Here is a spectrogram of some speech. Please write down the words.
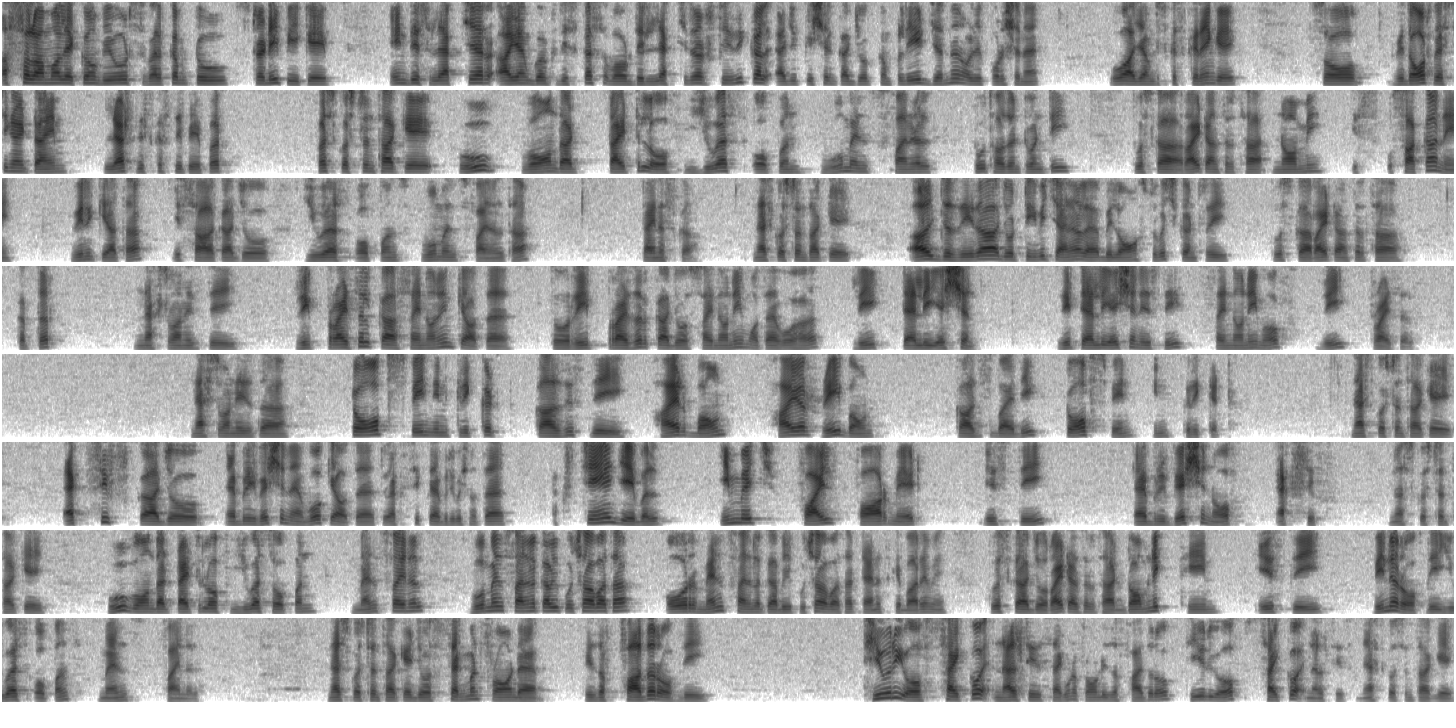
Assalamu alaikum viewers welcome to study pk in this lecture i am going to discuss about the lecturer physical education का जो complete general knowledge portion है वो आज हम discuss करेंगे so without wasting any time let's discuss the paper first question था कि who won the title of US Open Women's Final 2020 तो उसका right आंसर था नॉमी इस उसाका ने विन किया था। इस साल का जो यूएस ओपन वुमेंस फाइनल था टेनिस का। नेक्स्ट क्वेश्चन था कि अल जजीरा जो टीवी चैनल है, बिलोंग्स टू विच कंट्री? तो उसका राइट आंसर था Qatar next one is the reprisal का साइनोनिम क्या होता है? तो रिप्राइजल का जो साइनोनिम होता है वो है retaliation. Retaliation is the synonym of reprisal. Next one is the top spin in cricket causes the higher bound, higher rebound causes by the top spin in cricket. Next question था कि एक्सिफ का जो abbreviation है वो क्या होता है तो एक्सिफ का एब्रीवेशन होता है exchangeable image file format is the abbreviation of EXIF next question था कि who won the title of US Open men's final women's final का भी पूछा हुआ था और मेंस फाइनल का भी पूछा हुआ था टेनिस के बारे में। तो इसका जो राइट आंसर था Dominic Thiem is the winner of the US Open men's final next question था कि जो सेगमेंट फ्रॉन्ड है is the father of the theory of psychoanalysis. Segment front is the father of theory of psychoanalysis. Next question था कि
